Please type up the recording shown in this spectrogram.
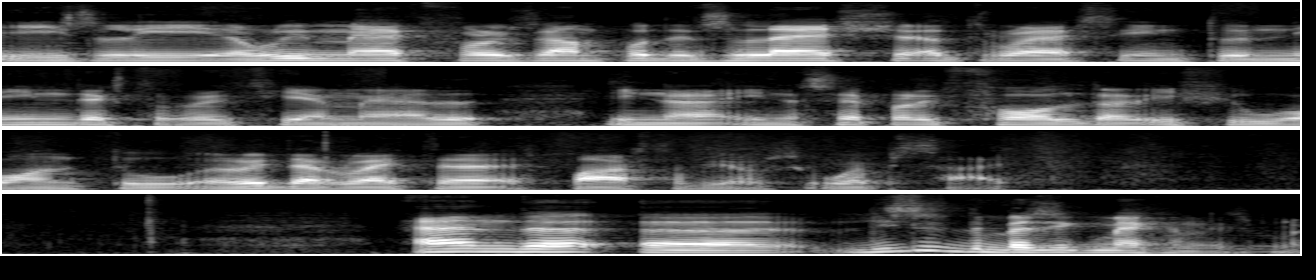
easily remap, for example, the slash address into an index.html in a, in a separate folder if you want to redirect a parts of your website and uh, uh, this is the basic mechanism.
